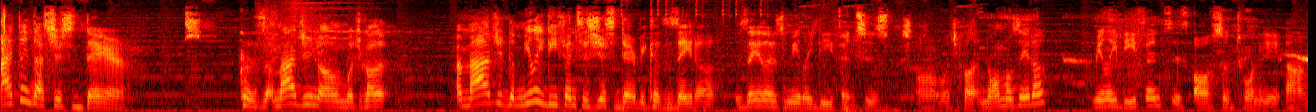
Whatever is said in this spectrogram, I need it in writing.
I think that's just there. Cause imagine um what you call it. Imagine the melee defense is just there because Zeta. Zeta's melee defense is um what you call it normal Zeta. Melee defense is also 28 um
